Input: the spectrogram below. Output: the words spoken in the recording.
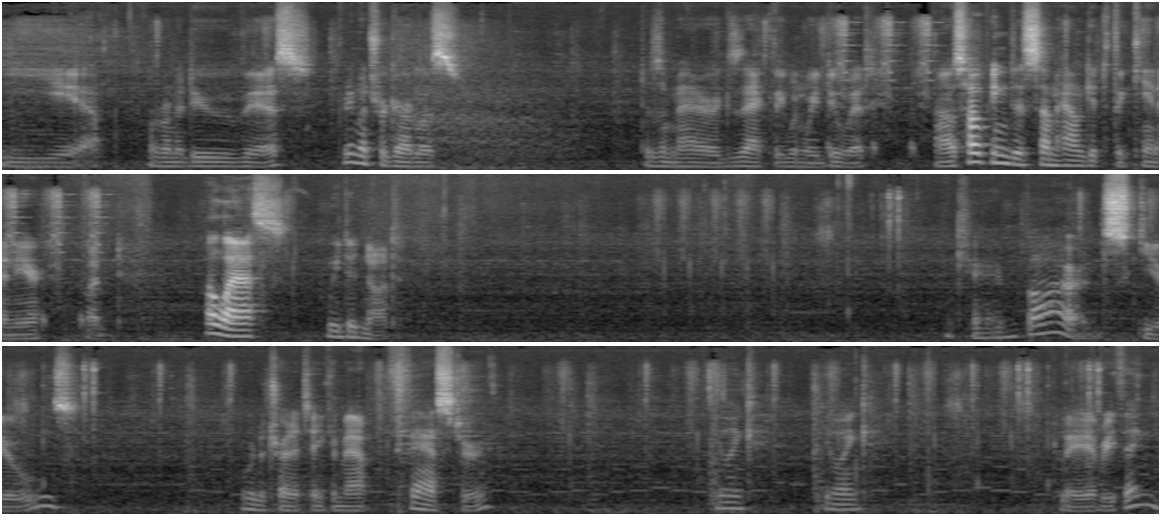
Yeah, we're going to do this. Pretty much regardless doesn't matter exactly when we do it. I was hoping to somehow get to the Cannoneer, but alas, we did not. Okay, Bard skills. We're to try to take him out faster. Yoink, yoink. Play everything.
